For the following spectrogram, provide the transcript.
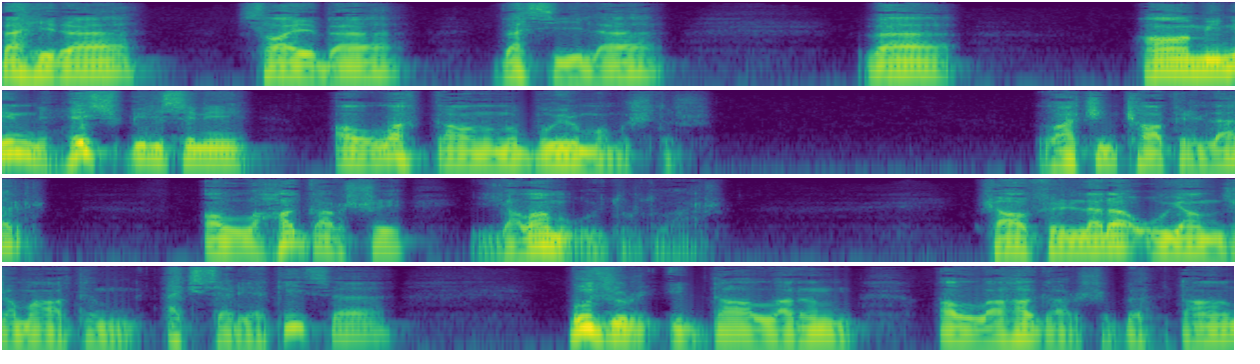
Bəhirə, sahibə, vəsilə və haminin heç birisini Allah qanunu buyurmamışdır. Lakin kafirlər Allaha qarşı yalan uydurdular. Kafirlərə uyan cəmaatın əksəriyyəti isə bu cür iddiaların Allaha qarşı böhtan,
